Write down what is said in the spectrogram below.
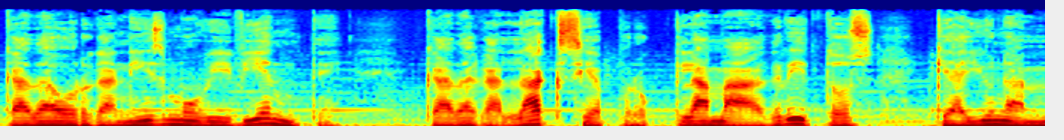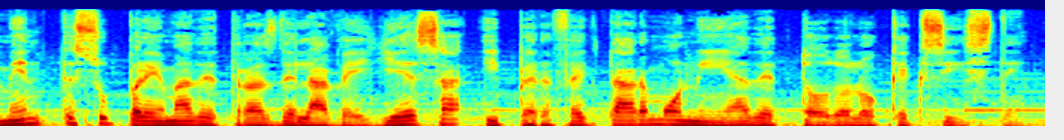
cada organismo viviente, cada galaxia proclama a gritos que hay una mente suprema detrás de la belleza y perfecta armonía de todo lo que existe.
